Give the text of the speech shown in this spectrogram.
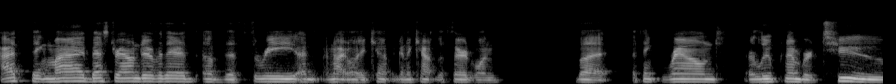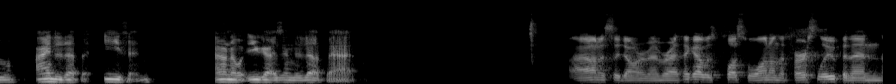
I think my best round over there of the three, I'm I'm not really going to count the third one, but I think round or loop number two, I ended up at even. I don't know what you guys ended up at. I honestly don't remember. I think I was plus one on the first loop, and then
